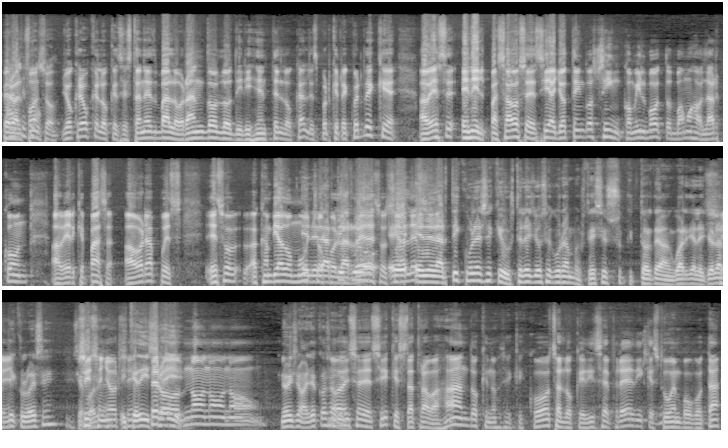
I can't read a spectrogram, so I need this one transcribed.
Pero Antes no. Alfonso, yo creo que lo que se están es valorando los dirigentes locales, porque recuerde que a veces en el pasado se decía yo tengo cinco mil votos, vamos a hablar con a ver qué pasa. Ahora pues eso ha cambiado mucho por las redes sociales. eh, En, el artículo ese que usted leyó seguramente, usted es suscriptor de Vanguardia, ¿leyó el artículo ese? ¿Se Sí, acuerda? señor. ¿Y sí. qué dice Pero ahí? no, no, no. No dice mayor cosa. No dice sí que está trabajando, que no sé qué cosas, lo que dice Freddy, que estuvo en Bogotá.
